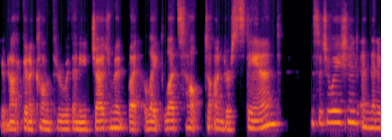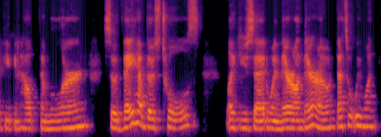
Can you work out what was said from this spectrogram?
you're not going to come through with any judgment, but like, let's help to understand the situation. And then if you can help them learn so they have those tools like you said, when they're on their own, that's what we want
